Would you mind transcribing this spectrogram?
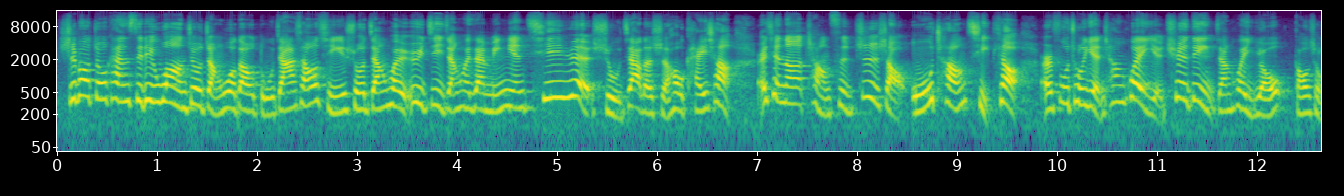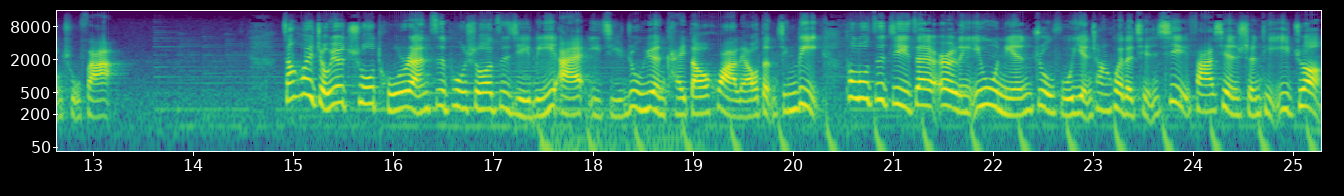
时报周刊 City One 就掌握到独家消息，说将会预计将会在明年七月。暑假的时候开唱，而且呢场次至少五场起跳，而复出演唱会也确定将会由高雄出发。张惠九月初突然自曝说自己罹癌以及入院开刀化疗等经历，透露自己在二零一五年祝福演唱会的前夕发现身体异状，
